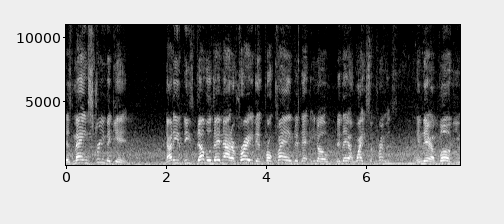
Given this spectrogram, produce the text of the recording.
is mainstream again. Now these, these devils, they're not afraid to proclaim that they, you know that they are white supremacists and they're above you.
